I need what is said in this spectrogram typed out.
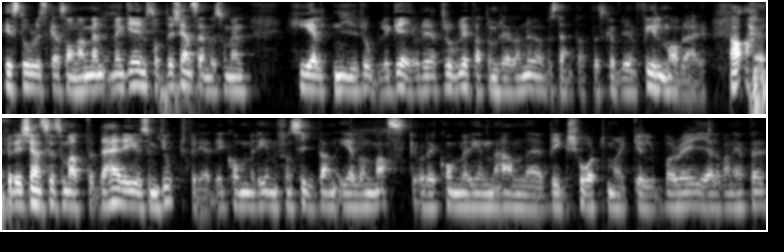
historiska sådana. Men, men GameStop, det känns ändå som en helt ny rolig grej. Och det är rätt roligt att de redan nu har bestämt att det ska bli en film av det här. Ja. Eh, för det känns ju som att det här är ju som gjort för det. Det kommer in från sidan Elon Musk och det kommer in han eh, Big Short, Michael Burry eller vad han heter.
